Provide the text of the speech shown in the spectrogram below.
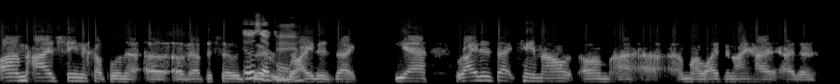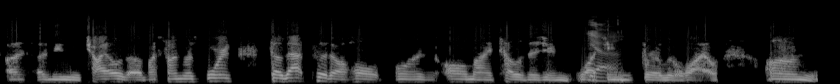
um, I've seen a couple of, that- uh, of episodes. It was okay. Right as that, yeah, right as that came out, um, I, I, my wife and I had had a, a, a new child. Uh, my son was born, so that put a halt on all my television watching for a little while. Um,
